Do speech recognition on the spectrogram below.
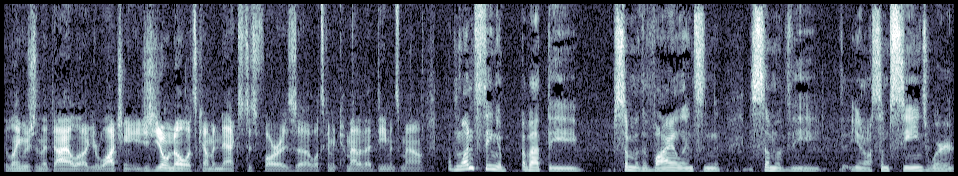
the language and the dialogue. You're watching it, you just you don't know what's coming next as far as uh, what's going to come out of that demon's mouth. one thing about the some of the violence and some of the you know some scenes where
